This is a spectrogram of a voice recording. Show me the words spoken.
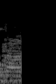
time.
